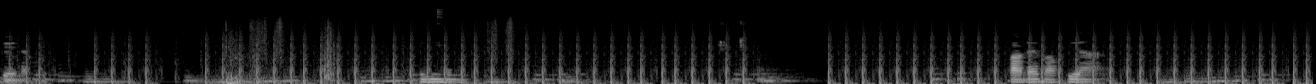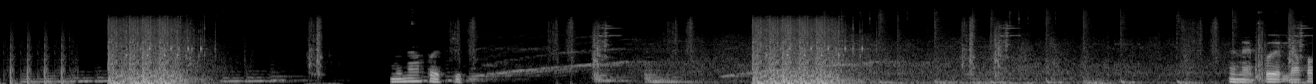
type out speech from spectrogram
เลยนะไม่วิ่งกันเบาได้เบาเพื่อไม่น่าเปิดจุด ไหนเปิดแล้วก็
